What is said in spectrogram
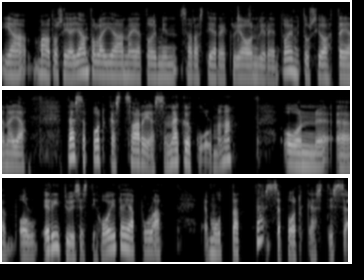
Ja mä oon tosiaan Jantola Jaana ja toimin Sarastia Rekry ja Onvireen toimitusjohtajana. Ja tässä podcast-sarjassa näkökulmana on ollut erityisesti hoitajapula, mutta tässä podcastissa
